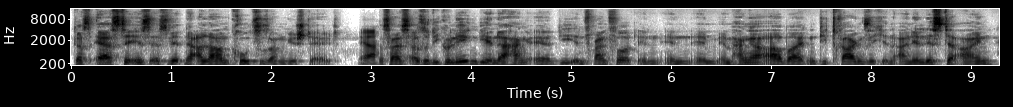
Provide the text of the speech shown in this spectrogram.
Das erste ist, es wird eine Alarmcrew zusammengestellt. Ja. Das heißt also, die Kollegen, die in der Hang, äh, die in Frankfurt in, in, im, im Hangar arbeiten, die tragen sich in eine Liste ein,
